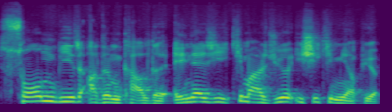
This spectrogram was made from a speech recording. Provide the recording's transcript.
Son bir adım kaldı. Enerjiyi kim harcıyor, işi kim yapıyor?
